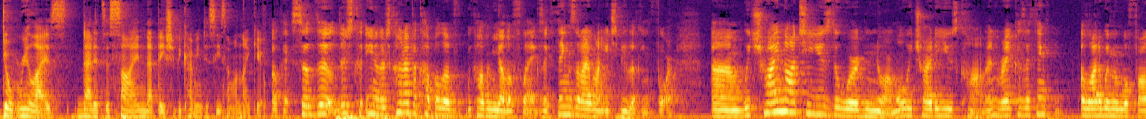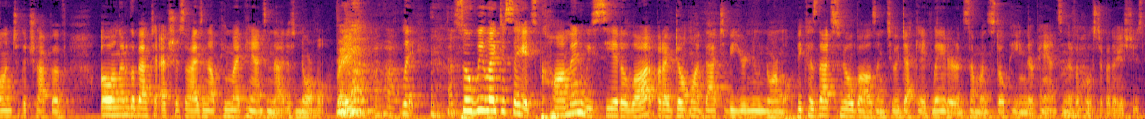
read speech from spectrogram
don't realize that it's a sign that they should be coming to see someone like you? Okay, so the, there's you know there's kind of a couple of we call them yellow flags, like things that I want you to be looking for. Um, we try not to use the word normal. We try to use common, right? Because I think a lot of women will fall into the trap of, oh, I'm going to go back to exercise and I'll pee my pants and that is normal, uh-huh. right? Like, so we like to say it's common, we see it a lot, but I don't want that to be your new normal because that snowballs into a decade later and someone's still peeing their pants and there's a mm-hmm. host of other issues.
